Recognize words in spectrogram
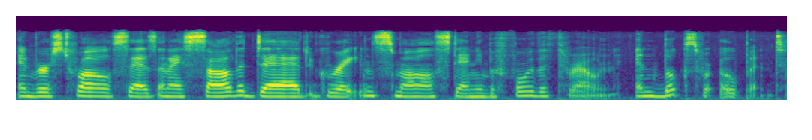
And verse 12 says, And I saw the dead, great and small, standing before the throne, and books were opened.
